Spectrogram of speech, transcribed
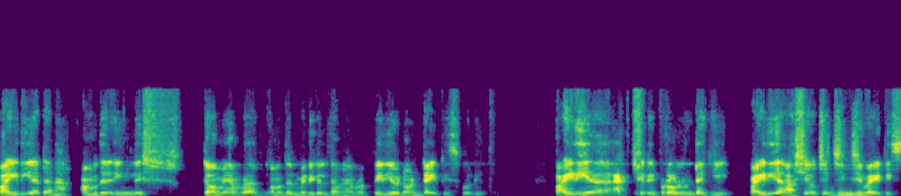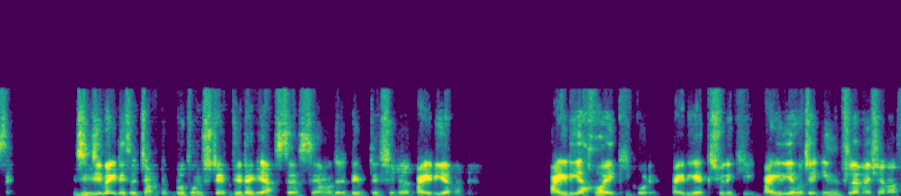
পাইরিয়াটা না, আমাদের ইংলিশ টার্মে আমরা, আমাদের মেডিকেল টার্মে আমরা পেরিওডন্টাইটিস বলি। পাইরিয়া অ্যাকচুয়ালি প্রবলেমটা কি? পাইরিয়া আসে হচ্ছে জিঞ্জিভাইটিস থেকে জিঞ্জিভাইটিস হচ্ছে আমাদের প্রথম স্টেপ যেটাকে আস্তে আস্তে আমাদের ডেপথে গেলে পাইরিয়া হয় পাইরিয়া হয় কি করে? পাইরিয়া অ্যাকচুয়ালি কি? পাইরিয়া হচ্ছে ইনফ্লামেশন অফ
